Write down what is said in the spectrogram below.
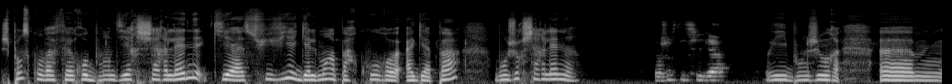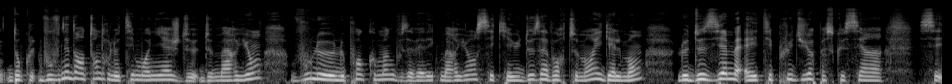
Je pense qu'on va faire rebondir Charlène qui a suivi également un parcours Agapa. Bonjour Charlène. Bonjour Cécilia. Oui, bonjour. Euh, donc, vous venez d'entendre le témoignage de, Marion. Vous, le, point commun que vous avez avec Marion, c'est qu'il y a eu deux avortements également. Le deuxième a été plus dur parce que c'est un, c'est,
